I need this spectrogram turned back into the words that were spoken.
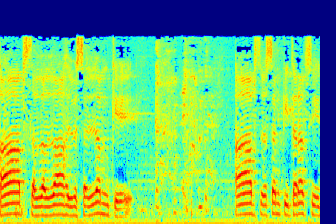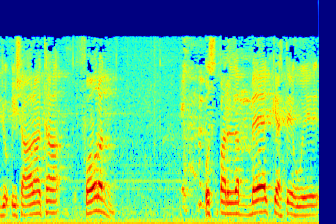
آپ صلی اللہ علیہ وسلم کے آپ وسلم کی طرف سے جو اشارہ تھا فوراً اس پر لبیک کہتے ہوئے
